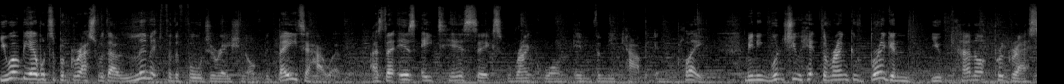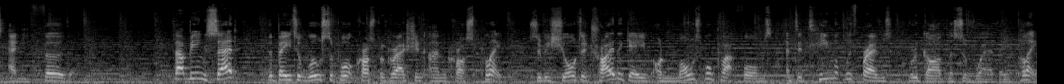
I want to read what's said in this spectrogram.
You won't be able to progress without limit for the full duration of the beta, however, as there is a Tier 6 Rank 1 Infamy cap in play, meaning once you hit the rank of Brigand, you cannot progress any further. That being said, the beta will support cross progression and cross play, so be sure to try the game on multiple platforms and to team up with friends regardless of where they play.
